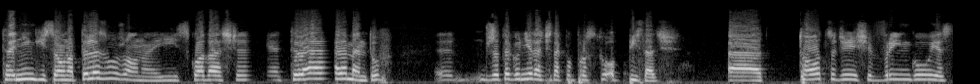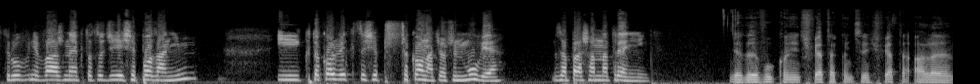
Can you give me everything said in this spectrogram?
treningi są na tyle złożone i składa się tyle elementów, y, że tego nie da się tak po prostu opisać. E, To, co dzieje się w ringu jest równie ważne jak to, co dzieje się poza nim i ktokolwiek chce się przekonać, o czym mówię, zapraszam na trening. DDW koniec świata, końcem świata, ale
